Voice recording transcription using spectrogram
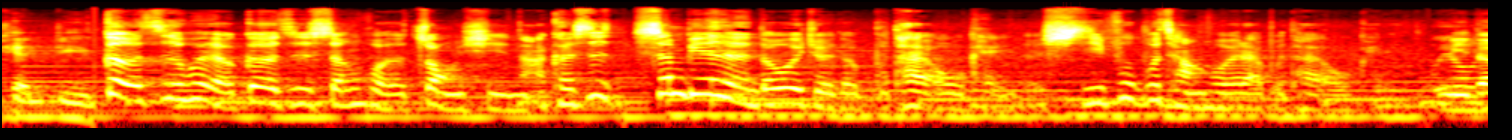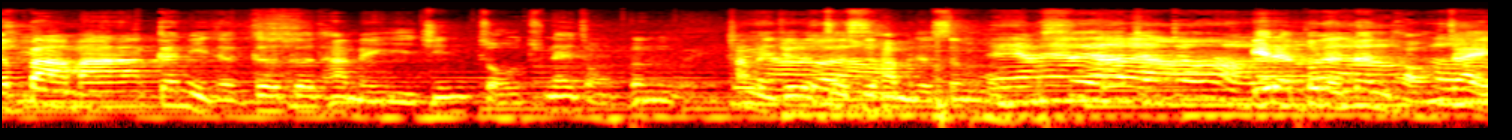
天地，各自会有各自生活的重心啊。可是身边的人都会觉得不太 OK 的，媳妇不常回来不太 OK。你的爸妈跟你的哥哥他们已经走出那种氛围，他们觉得这是他们的生活。对啊，这样就好。别人不能认同，在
